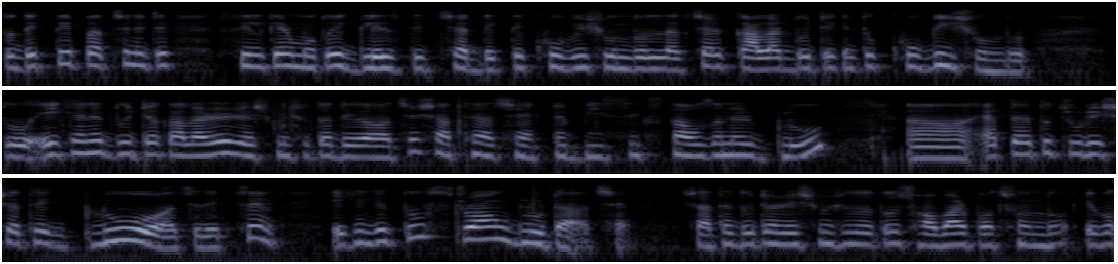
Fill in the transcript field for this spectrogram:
তো দেখতেই পাচ্ছেন এটা সিল্কের মতোই গ্লেজ দিচ্ছে আর দেখতে খুবই সুন্দর লাগছে আর কালার দুইটা কিন্তু খুবই সুন্দর। তো এইখানে দুইটা কালারের রেশমি সুতা দেওয়া আছে, সাথে আছে একটা বি সিক্স থাউজেন্ডের গ্লু এত এত চুরির সাথে গ্লুও আছে দেখছেন, এখানে কিন্তু স্ট্রং গ্লুটা আছে। সাথে দুইটা রেশমি সুতো তো সবার পছন্দ এবং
